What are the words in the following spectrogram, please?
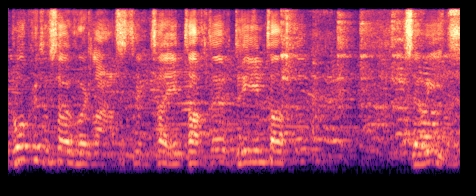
blokhut of zo voor het laatst. In 82, 83. Zoiets.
